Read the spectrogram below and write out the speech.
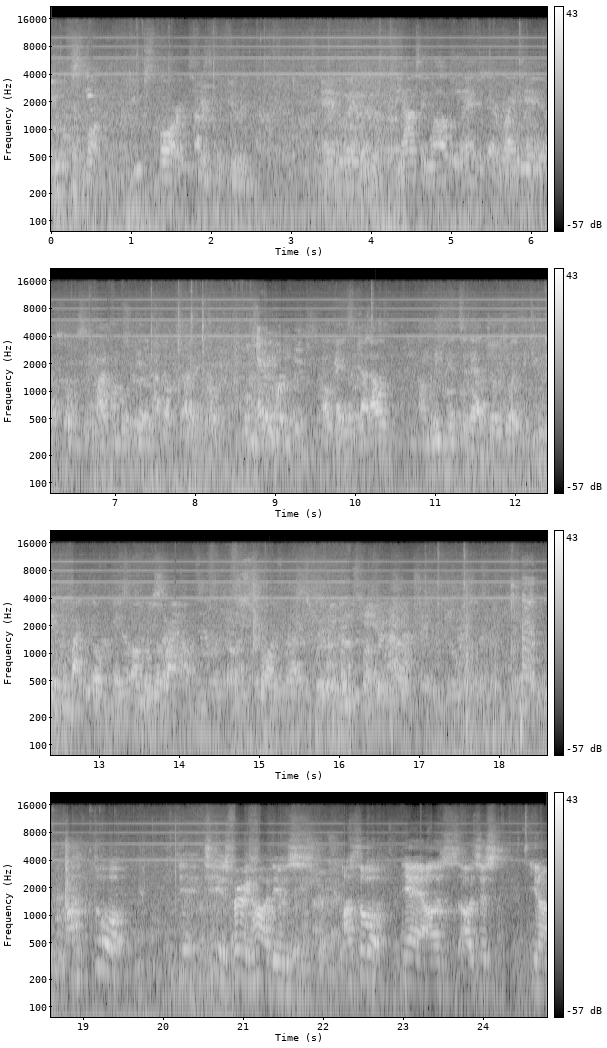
you smart, you smart Tyson Fury. And when Deontay Wilder landed that right hand, in my humble opinion, I thought that was Everybody did. Okay, so that, was, I'm leading into that, Joe Joyce. Did you think the fight was over based off of your rounds? I thought it, it was very hard. It was. I thought, yeah, I was. I was just, you know,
